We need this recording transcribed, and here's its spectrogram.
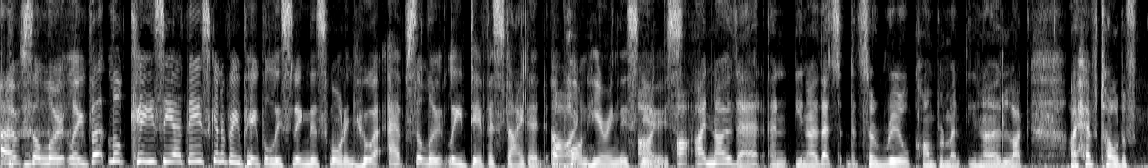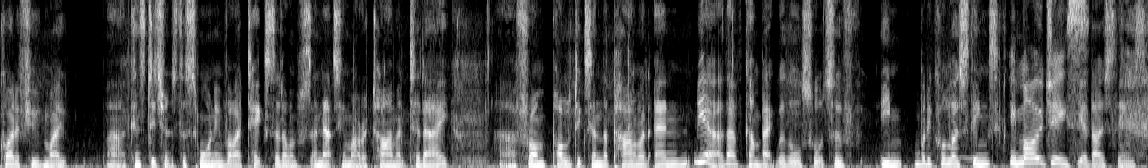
absolutely. But look, Kezia, there's going to be people listening this morning who are absolutely devastated upon I, hearing this news. I, I, know that, and you know that's that's a real compliment. You know, like I have told quite a few of my uh, constituents this morning via text that I was announcing my retirement today uh, from politics and the parliament. And yeah, they've come back with all sorts of, em- what do you call those things? Emojis. Yeah, those things.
